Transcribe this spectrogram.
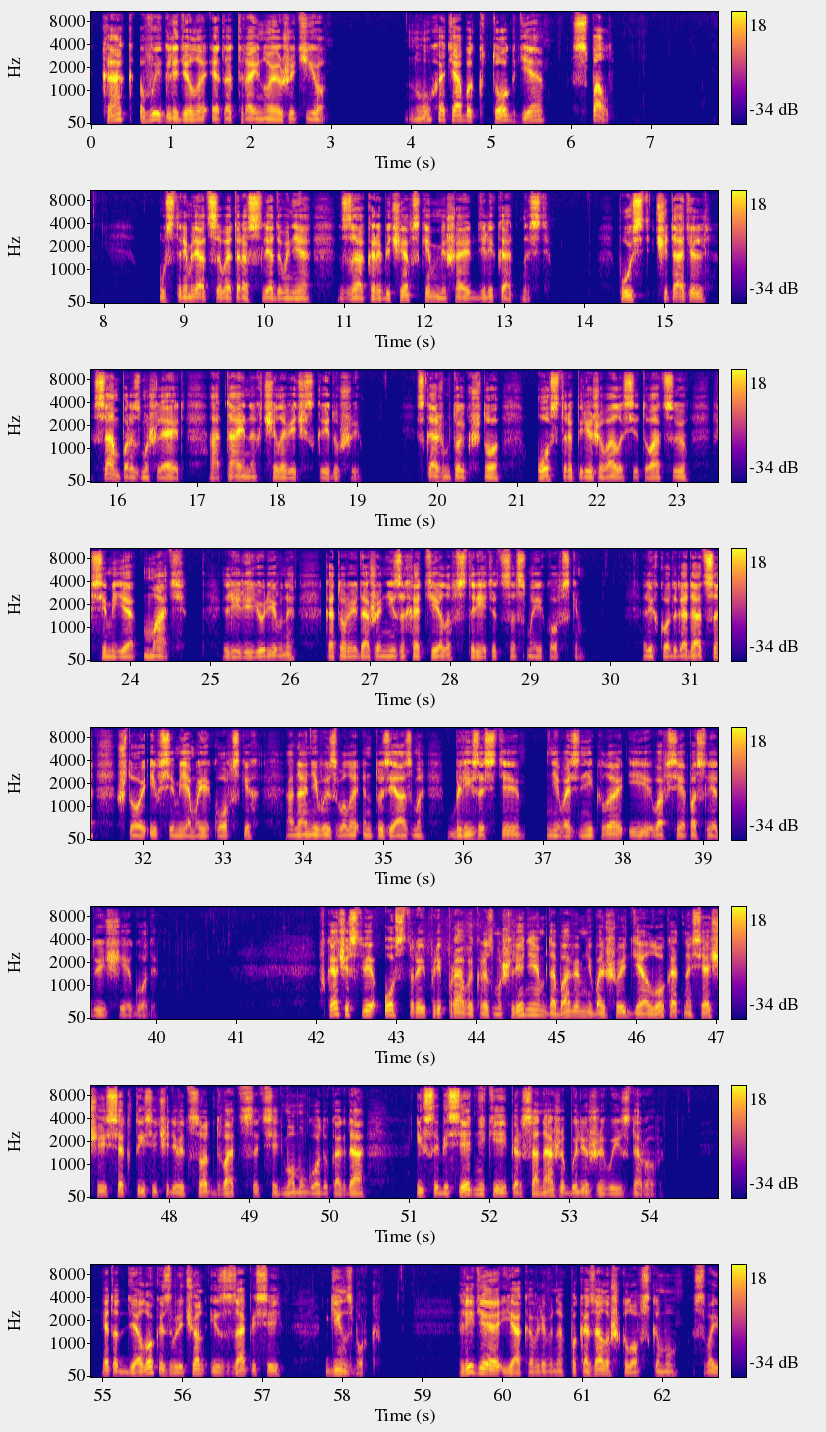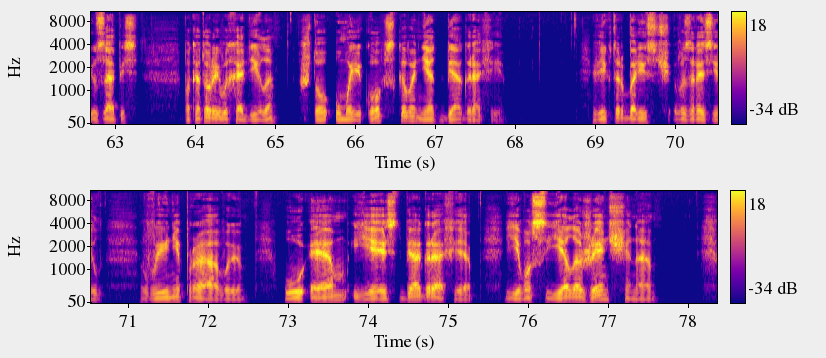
как выглядело это тройное житье? Ну, хотя бы кто где спал. Устремляться в это расследование за Коробичевским мешает деликатность. Пусть читатель сам поразмышляет о тайнах человеческой души. Скажем только, что остро переживала ситуацию в семье мать Лилии Юрьевны, которая даже не захотела встретиться с Маяковским. Легко догадаться, что и в семье Маяковских она не вызвала энтузиазма, близости не возникло и во все последующие годы. В качестве острой приправы к размышлениям добавим небольшой диалог, относящийся к 1927 году, когда и собеседники, и персонажи были живы и здоровы. Этот диалог извлечен из записей Гинзбург. Лидия Яковлевна показала Шкловскому свою запись, по которой выходило, что у Маяковского нет биографии. Виктор Борисович возразил, «Вы не правы. У М есть биография. Его съела женщина.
